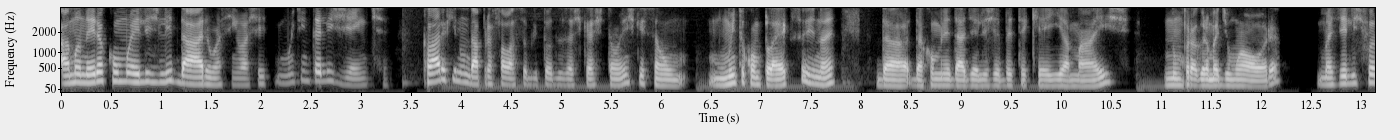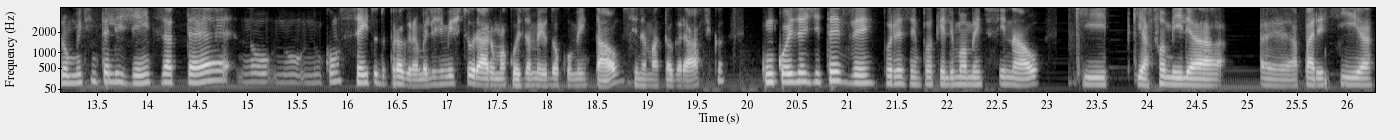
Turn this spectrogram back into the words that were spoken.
a maneira como eles lidaram, assim, eu achei muito inteligente. Claro que não dá pra falar sobre todas as questões, que são muito complexas, né, da, da comunidade LGBTQIA+, num programa de uma hora, mas eles foram muito inteligentes até no, no, no conceito do programa. Eles misturaram uma coisa meio documental, cinematográfica, com coisas de TV, por exemplo, aquele momento final que, que a família é, aparecia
